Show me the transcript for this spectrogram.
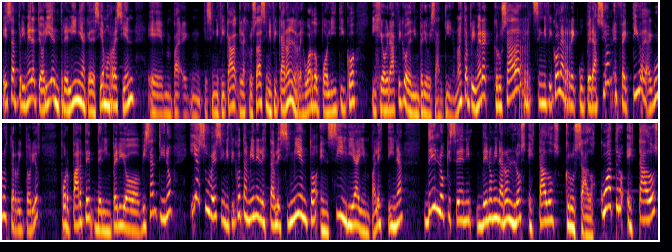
esa primera teoría entre línea que decíamos recién, eh, eh, que significaba que las cruzadas significaron el resguardo político y geográfico del imperio bizantino. ¿no? Esta primera cruzada significó la recuperación efectiva de algunos territorios por parte del imperio bizantino y a su vez significó también el establecimiento en Siria y en Palestina de lo que se denominaron los estados cruzados. Cuatro estados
